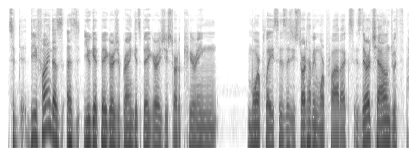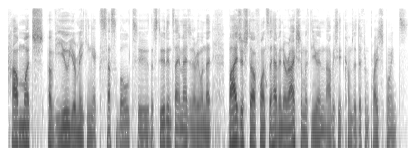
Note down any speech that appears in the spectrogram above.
So, do you find as as you get bigger, as your brand gets bigger, as you start appearing more places, as you start having more products, is there a challenge with how much of you you're making accessible to the students? I imagine everyone that buys your stuff wants to have interaction with you, and obviously it comes at different price points.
